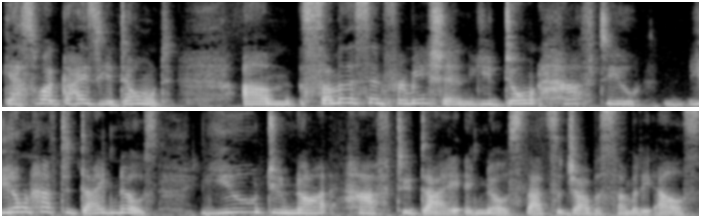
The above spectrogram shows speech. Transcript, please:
Guess what guys, you don't. Um, some of this information you don't have to you don't have to diagnose you do not have to diagnose that's the job of somebody else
